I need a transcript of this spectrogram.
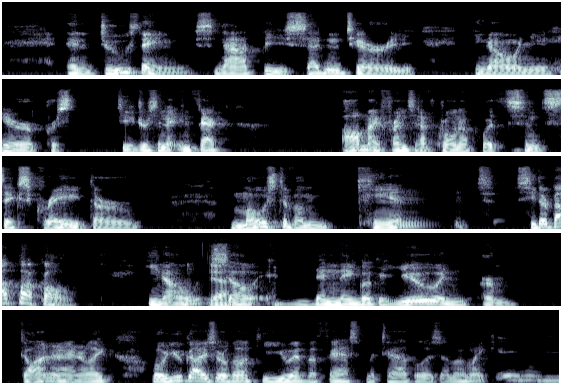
and do things, not be sedentary, you know, and you hear procedures. And in fact, all my friends that I've grown up with since sixth grade, they're most of them can't see their belt buckle, you know? Yeah. So then they look at you and, or Dawn and I are like, well, you guys are lucky you have a fast metabolism. I'm like,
